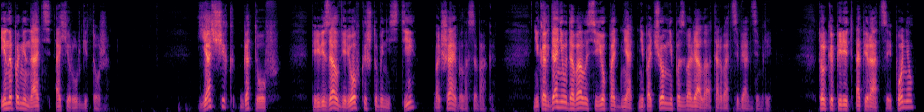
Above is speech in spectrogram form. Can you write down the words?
и напоминать о хирурге тоже. Ящик готов. Перевязал веревкой, чтобы нести. Большая была собака. Никогда не удавалось ее поднять, ни почем не позволяла оторвать себя от земли. Только перед операцией понял,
